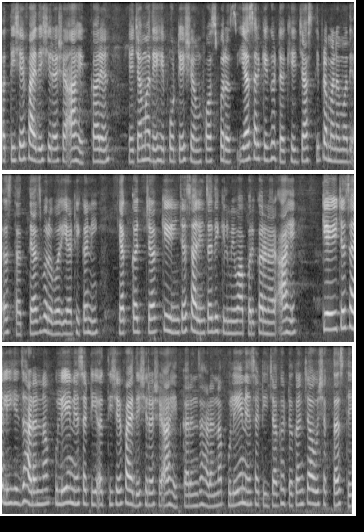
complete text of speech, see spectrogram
अतिशय फायदेशीर अशा आहेत. कारण याच्यामध्ये हे पोटॅशियम फॉस्फरस यासारखे घटक हे जास्ती प्रमाणामध्ये असतात. त्याचबरोबर या ठिकाणी ह्या कच्च्या केळींच्या सालींचा देखील मी वापर करणार आहे. केळीच्या साली हे झाडांना फुले येण्यासाठी अतिशय फायदेशीर असे आहेत. कारण झाडांना फुले येण्यासाठी ज्या घटकांची आवश्यकता असते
